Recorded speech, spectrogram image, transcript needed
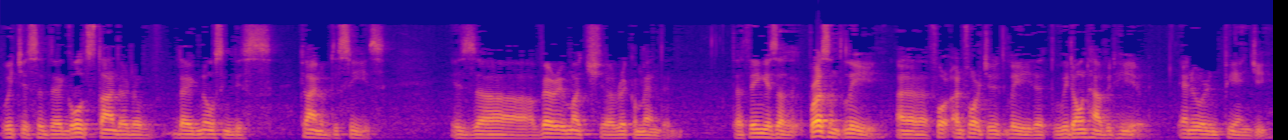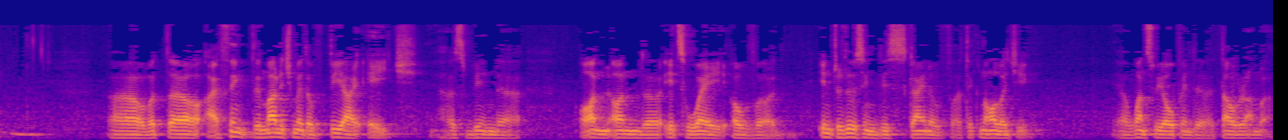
which is the gold standard of diagnosing this kind of disease, is very much recommended. The thing is that presently, uh, for, unfortunately, that we don't have it here anywhere in PNG. Mm-hmm. Uh, but uh, I think the management of PIH has been on, on the, its way of uh, introducing this kind of uh, technology uh, once we open the Taurama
